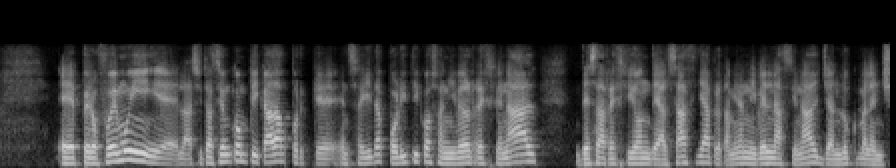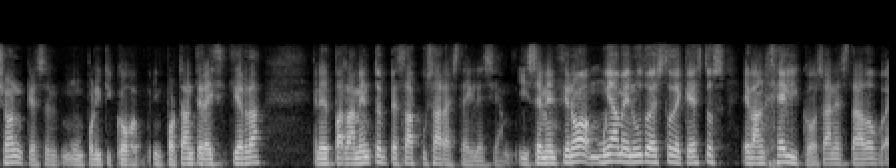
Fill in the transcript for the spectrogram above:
Eh, pero fue muy eh, la situación complicada porque enseguida políticos a nivel regional de esa región de Alsacia, pero también a nivel nacional, Jean-Luc Mélenchon, que es un político importante de la izquierda, en el Parlamento empezó a acusar a esta iglesia. Y se mencionó muy a menudo esto de que estos evangélicos han estado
